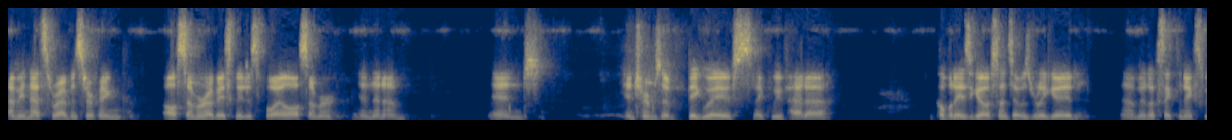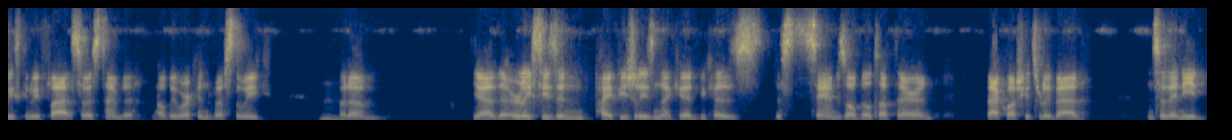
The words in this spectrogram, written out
I mean, that's where I've been surfing all summer. I basically just foil all summer, and then um, and in terms of big waves, like we've had a, a couple days ago, sunset was really good. Um, it looks like the next week's gonna be flat, so it's time to. I'll be working the rest of the week. Mm-hmm. But um, yeah, the early season pipe usually isn't that good because the sand is all built up there and backwash gets really bad, and so they need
